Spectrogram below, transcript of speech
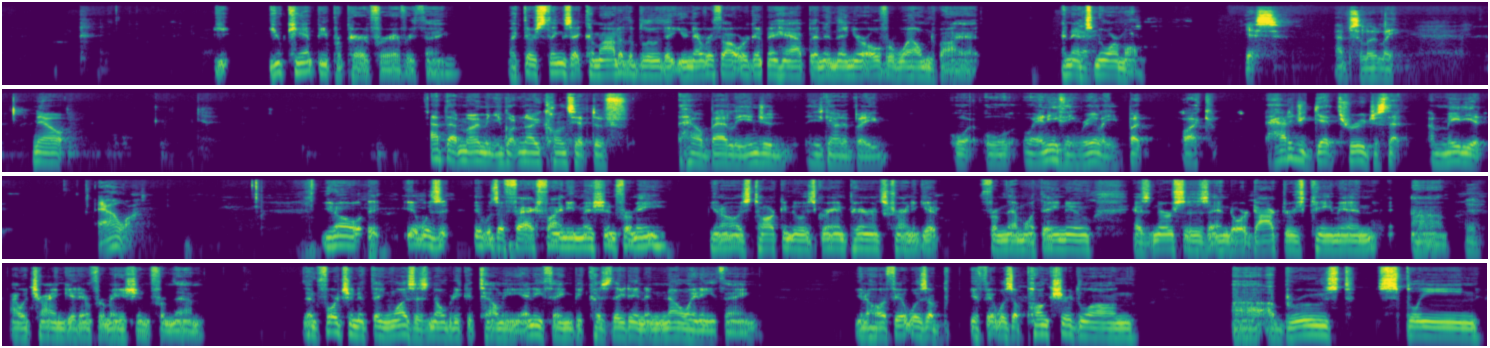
you can't be prepared for everything. Like there's things that come out of the blue that you never thought were going to happen, and then you're overwhelmed by it. And that's yeah. normal. Yes, absolutely. Now, at that moment, you've got no concept of how badly injured he's going to be or, or, or anything really. But like, how did you get through just that immediate hour? You know, it, it was it was a fact finding mission for me. You know, I was talking to his grandparents, trying to get from them what they knew. As nurses and or doctors came in, um, yeah. I would try and get information from them. The unfortunate thing was, is nobody could tell me anything because they didn't know anything. You know, if it was a if it was a punctured lung, uh, a bruised spleen,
